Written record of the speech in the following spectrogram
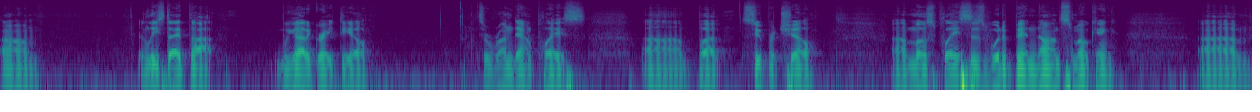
Um, at least I thought. We got a great deal. It's a rundown place, uh, but super chill. Uh, most places would have been non-smoking, um,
